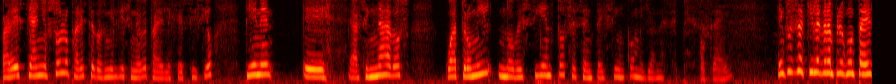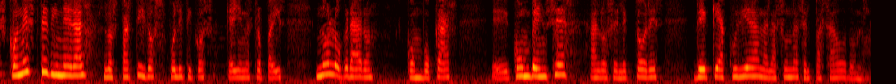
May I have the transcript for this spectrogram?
para este año, solo para este 2019, para el ejercicio, tienen eh, asignados 4.965 millones de pesos. Ok. Entonces aquí la gran pregunta es, con este dineral, los partidos políticos que hay en nuestro país no lograron convocar, eh, convencer a los electores de que acudieran a las urnas el pasado domingo.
